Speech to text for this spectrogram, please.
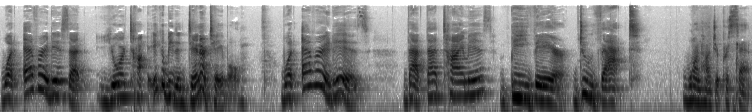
whatever it is that your time, it could be the dinner table, whatever it is that that time is, be there, do that 100%.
